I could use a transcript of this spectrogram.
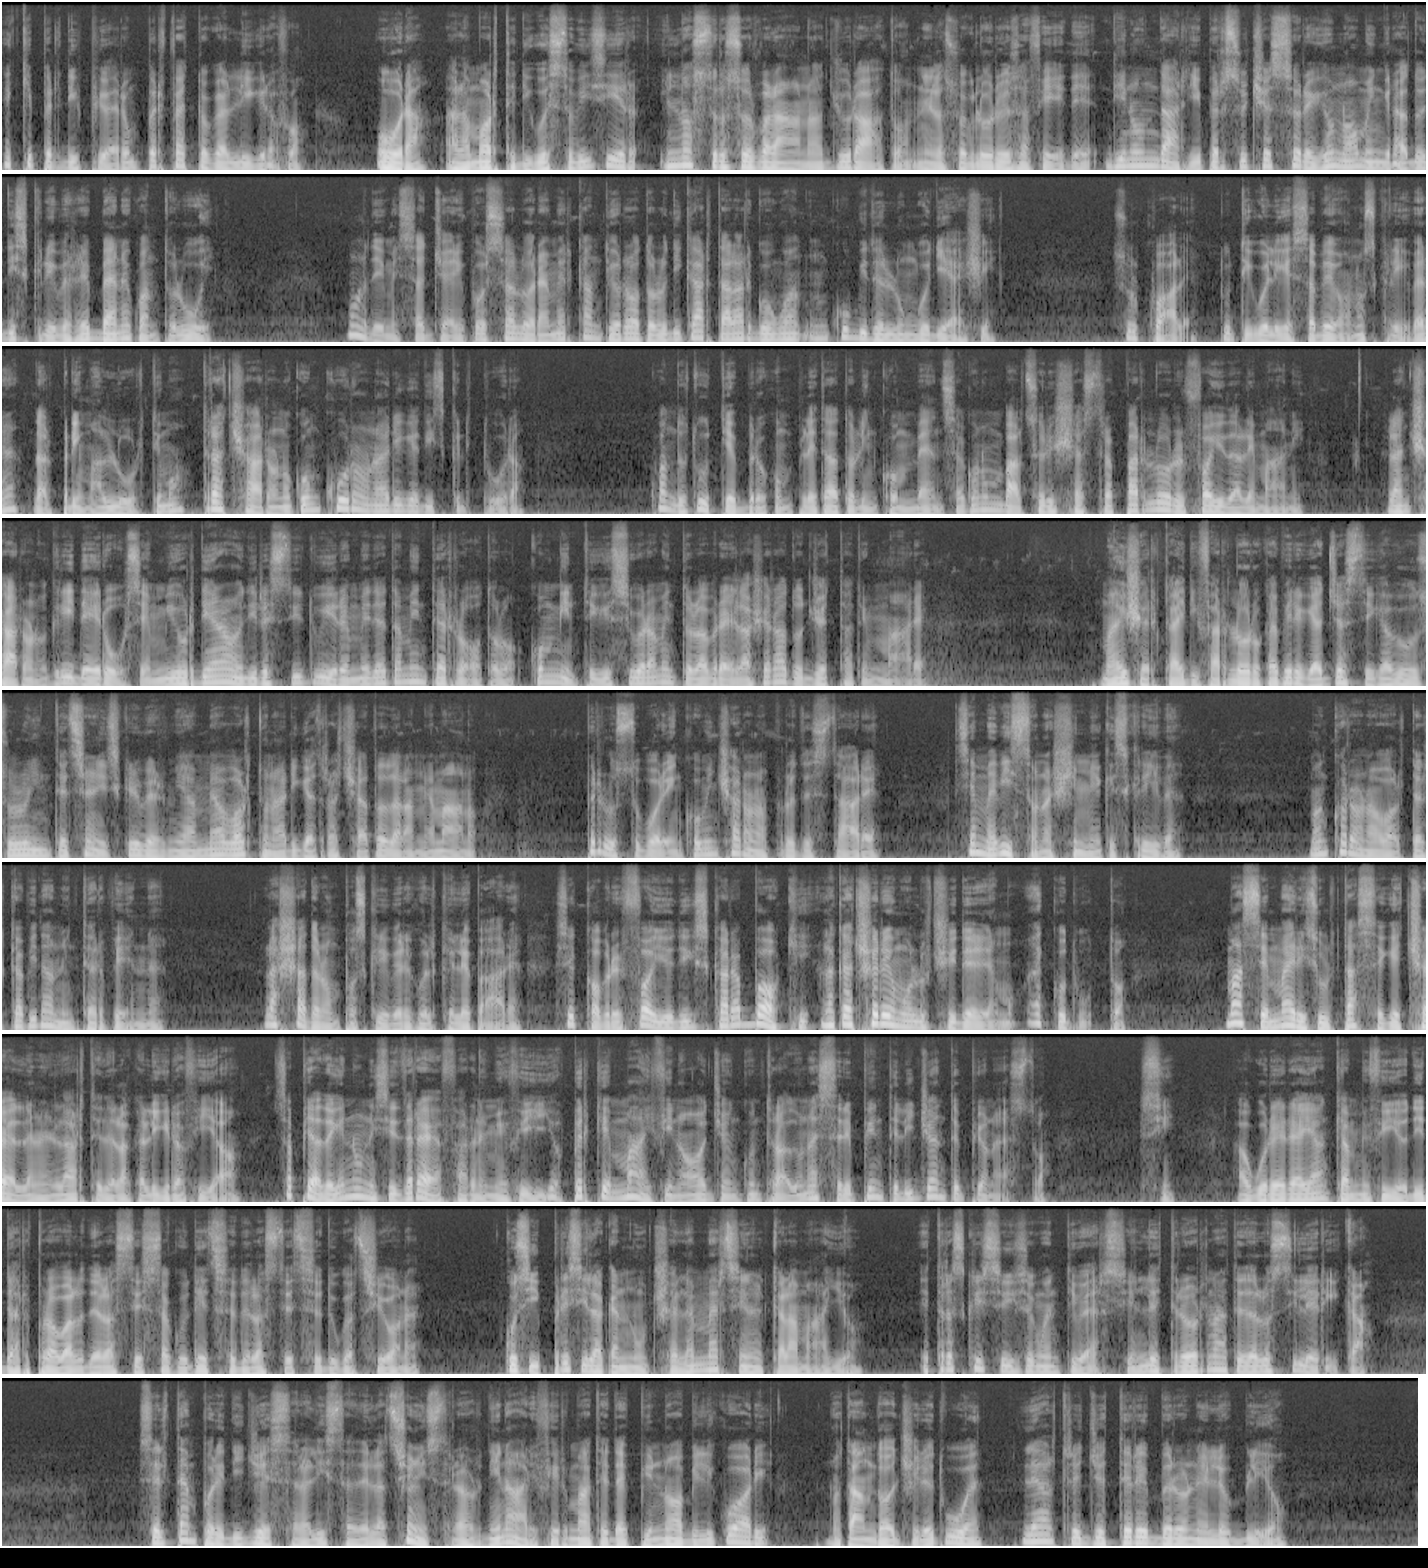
e che per di più era un perfetto calligrafo. Ora, alla morte di questo visir, il nostro sovrano ha giurato, nella sua gloriosa fede, di non dargli per successore che un uomo in grado di scrivere bene quanto lui. Uno dei messaggeri porse allora ai mercanti un rotolo di carta largo un cubito e lungo dieci, sul quale tutti quelli che sapevano scrivere, dal primo all'ultimo, tracciarono con cura una riga di scrittura. Quando tutti ebbero completato l'incombenza, con un balzo riuscì a strappar loro il foglio dalle mani. Lanciarono grida erose e mi ordinarono di restituire immediatamente il rotolo, convinti che sicuramente lo avrei lacerato o gettato in mare. Ma io cercai di far loro capire che a gesti che avevo solo l'intenzione di scrivermi a mia volta una riga tracciata dalla mia mano. Per lo stupore incominciarono a protestare. Si è mai vista una scimmia che scrive? Ma ancora una volta il capitano intervenne. Lasciatela un po' scrivere quel che le pare. Se copre il foglio di scarabocchi, la cacceremo o l'uccideremo. Ecco tutto. Ma se mai risultasse che eccelle nell'arte della calligrafia, sappiate che non esiterei a farne mio figlio, perché mai fino ad oggi ho incontrato un essere più intelligente e più onesto. Sì, augurerei anche a mio figlio di dar prova della stessa acutezza e della stessa educazione. Così presi la cannuccia e la immersi nel calamaio e trascrissi i seguenti versi in lettere ornate dallo stile rica. Se il tempo redigesse la lista delle azioni straordinarie firmate dai più nobili cuori, notando oggi le tue, le altre getterebbero nell'oblio.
